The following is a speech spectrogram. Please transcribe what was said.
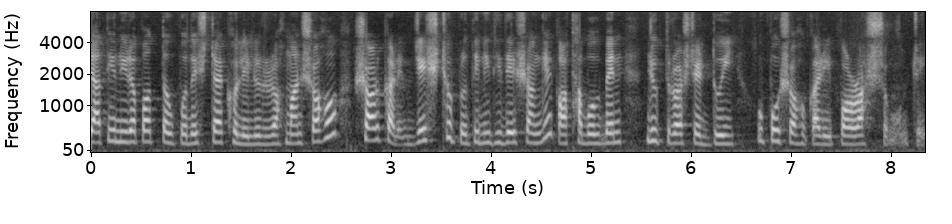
জাতীয় নিরাপত্তা উপদেষ্টা খলিলুর রহমান সহ সরকারের জ্যেষ্ঠ প্রতিনিধিদের সঙ্গে কথা বলবেন যুক্তরাষ্ট্রের দুই উপসহকারী পররাষ্ট্রমন্ত্রী।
